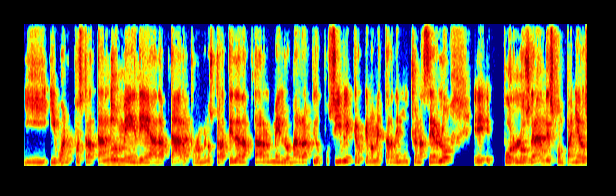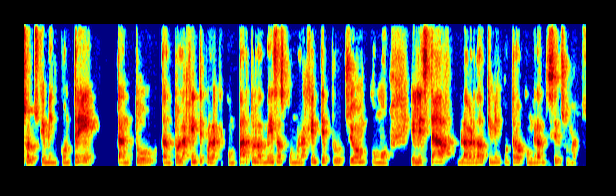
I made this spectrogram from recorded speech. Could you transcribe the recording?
Y, bueno, pues tratándome de adaptar, por lo menos traté de adaptarme lo más rápido posible, creo que no me tardé mucho en hacerlo, eh, por los grandes compañeros a los que me encontré, tanto, tanto la gente con la que comparto las mesas, como la gente de producción, como el staff, la verdad que me he encontrado con grandes seres humanos.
